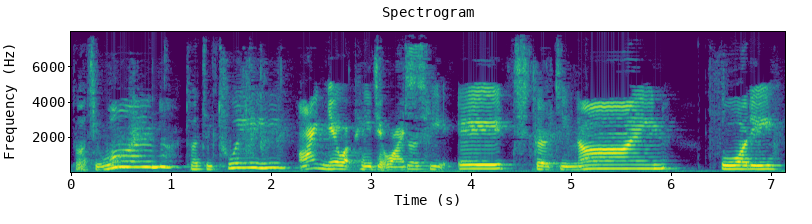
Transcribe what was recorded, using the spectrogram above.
31, 33, I knew what page it was. 38, 39, 40,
